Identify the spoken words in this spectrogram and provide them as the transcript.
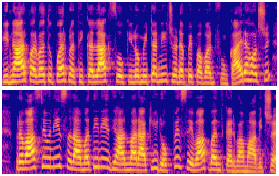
ગિરનાર પર્વત ઉપર પ્રતિ કલાક સો કિલોમીટરની ઝડપે પવન ફૂંકાઈ રહ્યો છે. પ્રવાસીઓની સલામતીને ધ્યાનમાં રાખી રોપવે સેવા બંધ કરવામાં આવી છે.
